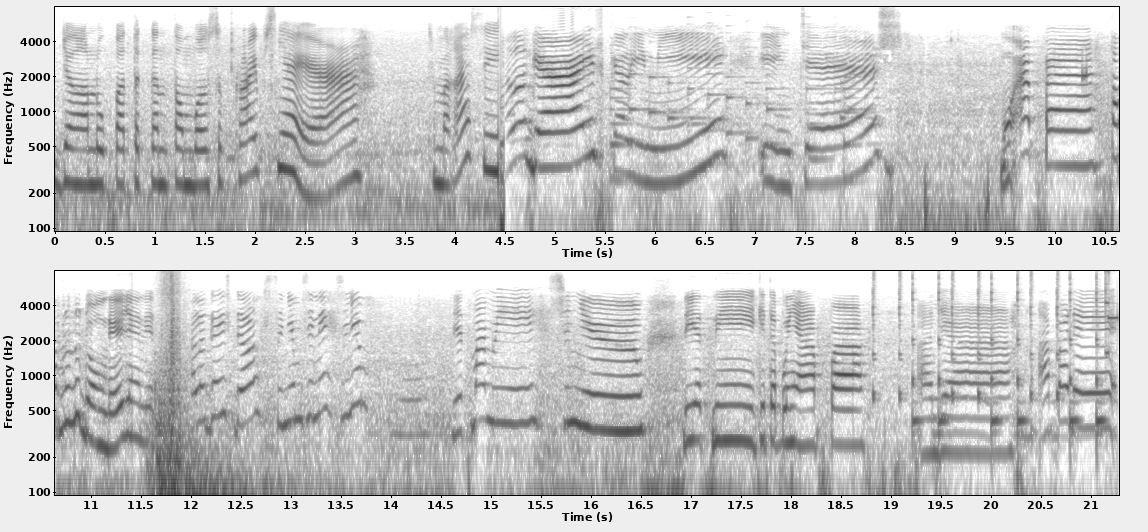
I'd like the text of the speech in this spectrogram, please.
Jangan lupa tekan tombol subscribe-nya ya. Terima kasih. Halo guys, kali ini Inces mau apa? Tar dulu dong deh, jangan lihat. Halo guys dong, senyum sini, senyum. Lihat mami, senyum. Lihat nih, kita punya apa? Ada apa dek?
